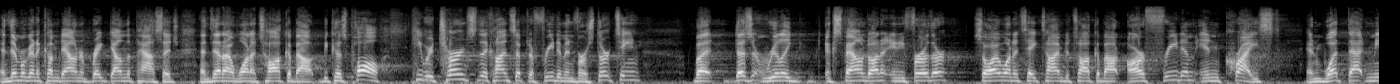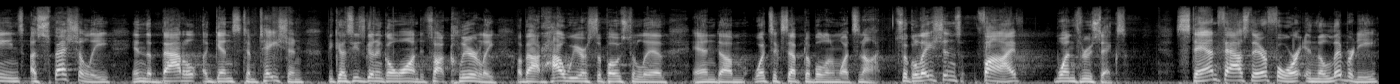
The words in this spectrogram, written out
And then we're going to come down and break down the passage. And then I want to talk about, because Paul, he returns to the concept of freedom in verse 13, but doesn't really expound on it any further. So I want to take time to talk about our freedom in Christ and what that means, especially in the battle against temptation, because he's going to go on to talk clearly about how we are supposed to live and um, what's acceptable and what's not. So, Galatians 5 1 through 6. Stand fast, therefore, in the liberty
